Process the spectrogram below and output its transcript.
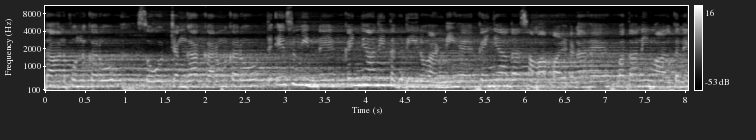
ਦਾਨ ਪੁੰਨ ਕਰੋ, ਸੋ ਚੰਗਾ ਕਰਮ ਕਰੋ ਤੇ ਇਸ ਮਹੀਨੇ ਕਈਆਂ ਦੀ ਤਕਦੀਰ ਵਣਨੀ ਹੈ, ਕਈਆਂ ਦਾ ਸਮਾਂ ਪਲਟਣਾ ਹੈ। ਪਤਾ ਨਹੀਂ ਮਾਲਕ ਨੇ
